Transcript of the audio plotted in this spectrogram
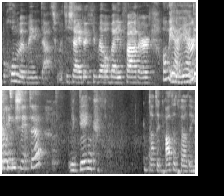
begonnen met meditatie? Want je zei dat je wel bij je vader Oh in de ja, buurt dat ging zitten. Ik denk dat ik altijd wel die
